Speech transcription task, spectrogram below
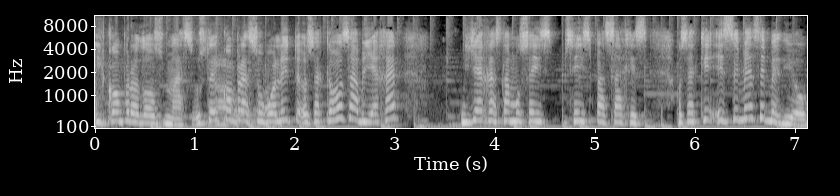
y compro dos más. Usted ah, compra su boleto, o sea que vamos a viajar y ya gastamos seis, seis pasajes. O sea que se me hace medio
